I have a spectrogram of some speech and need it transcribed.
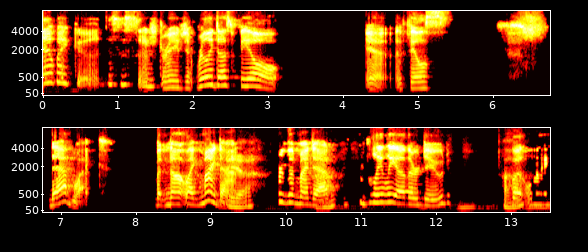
Oh my god, this is so strange. It really does feel, yeah, it feels dad like, but not like my dad. Yeah. Other than my dad, Uh-huh. completely other dude, Uh-huh. but like,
